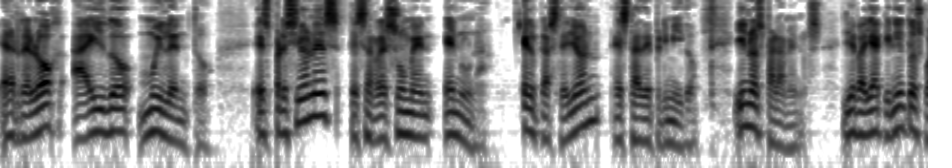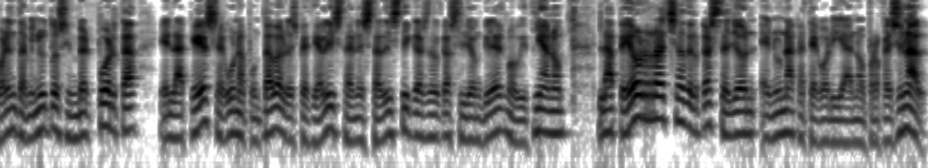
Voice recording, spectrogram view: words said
El reloj ha ido muy lento. Expresiones que se resumen en una. El Castellón está deprimido. Y no es para menos. Lleva ya 540 minutos sin ver puerta, en la que es, según apuntaba el especialista en estadísticas del Castellón Guillermo Viciano, la peor racha del Castellón en una categoría no profesional.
